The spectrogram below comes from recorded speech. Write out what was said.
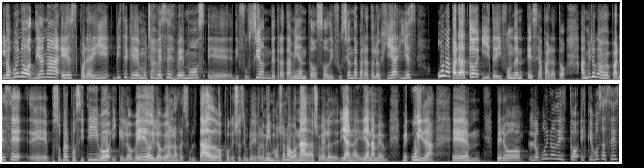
lo, bueno, Diana, es por ahí, viste que muchas veces vemos eh, difusión de tratamientos o difusión de aparatología y es un aparato y te difunden ese aparato. A mí lo que me parece eh, súper positivo y que lo veo y lo veo en los resultados, porque yo siempre digo lo mismo, yo no hago nada, yo veo lo de Diana y Diana me, cuida. Em, pero lo bueno de esto es que vos haces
